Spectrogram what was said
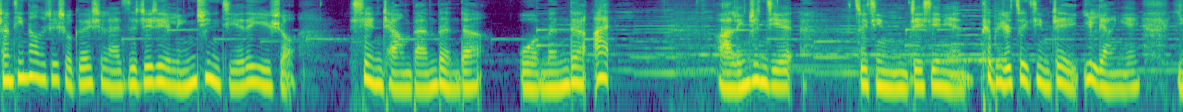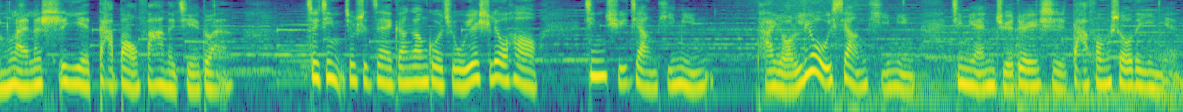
上听到的这首歌是来自 J.J. 林俊杰的一首现场版本的《我们的爱》啊，林俊杰最近这些年，特别是最近这一两年，迎来了事业大爆发的阶段。最近就是在刚刚过去五月十六号，金曲奖提名，他有六项提名，今年绝对是大丰收的一年。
